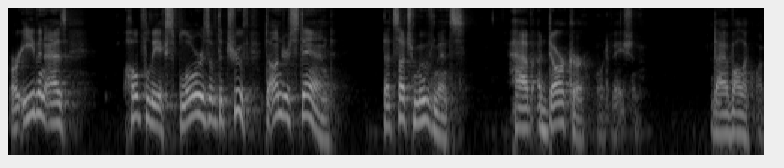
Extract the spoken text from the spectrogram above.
or even as hopefully explorers of the truth, to understand that such movements have a darker motivation, a diabolic one.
